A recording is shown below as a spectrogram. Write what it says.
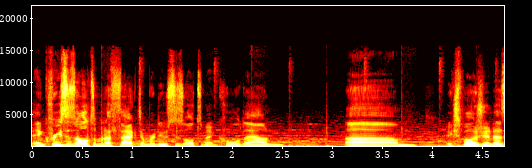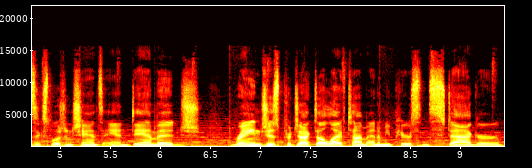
increases ultimate effect and reduces ultimate cooldown. Um, explosion does explosion chance and damage. Range is projectile lifetime, enemy pierce, and stagger.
